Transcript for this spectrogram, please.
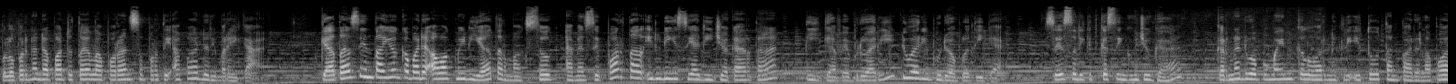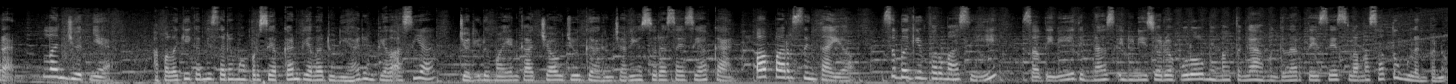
Belum pernah dapat detail laporan seperti apa dari mereka. Kata Sintayong kepada awak media termasuk MNC Portal Indonesia di Jakarta 3 Februari 2023. Saya sedikit kesinggung juga karena dua pemain ke luar negeri itu tanpa ada laporan. Lanjutnya, Apalagi kami sedang mempersiapkan Piala Dunia dan Piala Asia, jadi lumayan kacau juga rencana yang sudah saya siapkan. Papar Sintayong. Sebagai informasi, saat ini Timnas Indonesia 20 memang tengah menggelar TC selama satu bulan penuh.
